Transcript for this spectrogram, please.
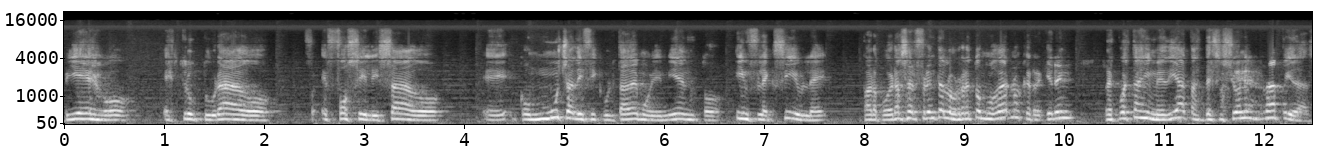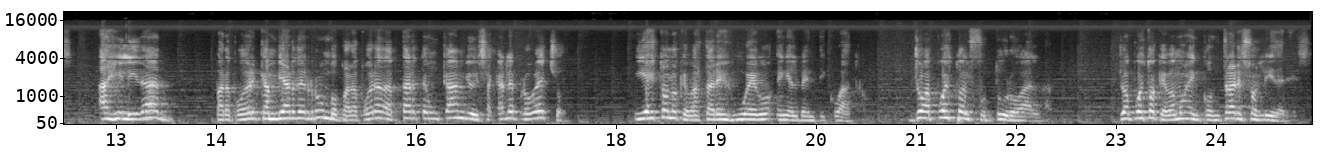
viejo, estructurado, fosilizado, eh, con mucha dificultad de movimiento, inflexible, para poder hacer frente a los retos modernos que requieren respuestas inmediatas, decisiones rápidas, agilidad para poder cambiar de rumbo, para poder adaptarte a un cambio y sacarle provecho. Y esto es lo que va a estar en juego en el 24. Yo apuesto al futuro, Álvaro. Yo apuesto a que vamos a encontrar esos líderes.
